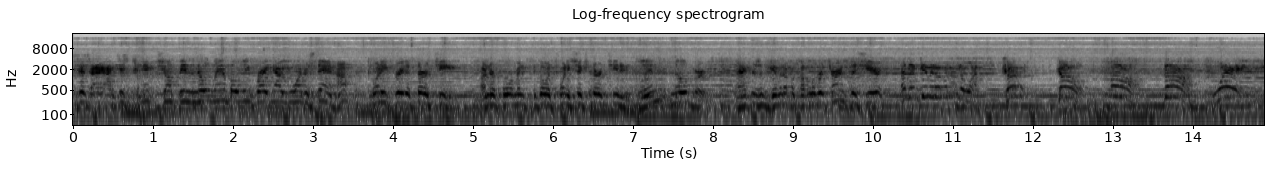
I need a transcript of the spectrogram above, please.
He says, I, I just can't jump in. No Lambeau leap right now. You understand, huh? 23 to 13. Under four minutes to go at 26 13. And Glenn Milburn. Packers have given up a couple of returns this year, and they've given up another one. Cut, go, all the way.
